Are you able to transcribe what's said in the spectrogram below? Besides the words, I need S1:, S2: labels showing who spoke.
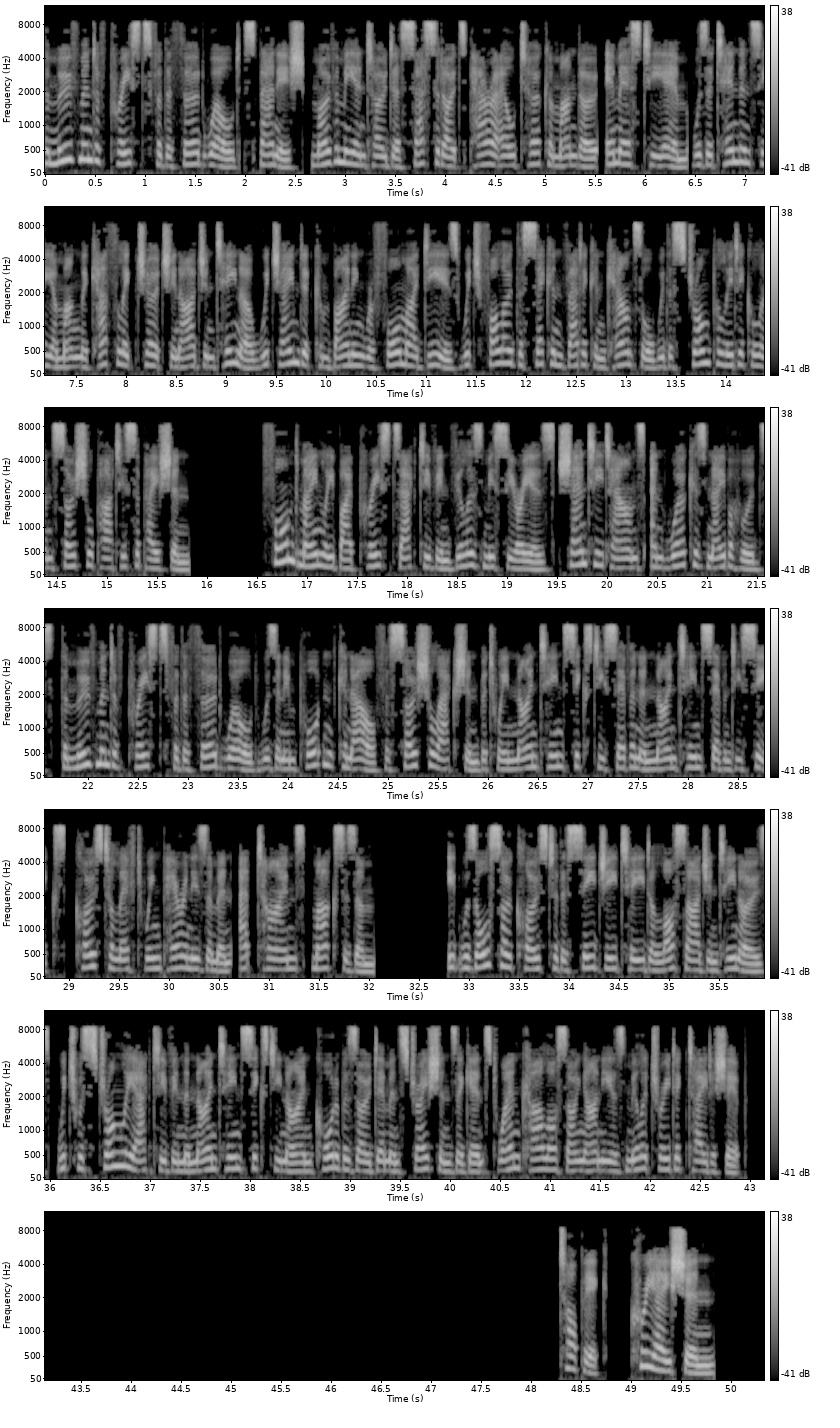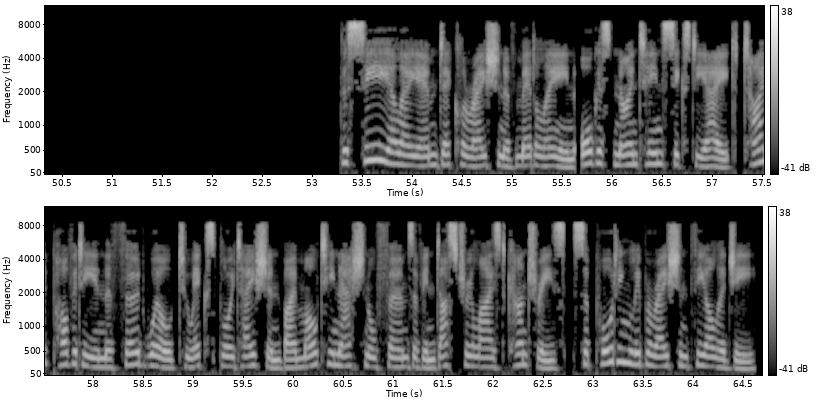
S1: The movement of priests for the Third World Spanish, Movimiento de Sacerdotes para el Tercer Mundo, MSTM was a tendency among the Catholic Church in Argentina which aimed at combining reform ideas which followed the Second Vatican Council with a strong political and social participation. Formed mainly by priests active in villas miserias shantytowns and workers' neighborhoods, the movement of Priests for the Third World was an important canal for social action between 1967 and 1976, close to left-wing Peronism and, at times, Marxism. It was also close to the CGT de los Argentinos, which was strongly active in the 1969 Cordobazo demonstrations against Juan Carlos Onganía's military dictatorship. Topic: Creation. The CELAM Declaration of Medellin August 1968 tied poverty in the Third World to exploitation by multinational firms of industrialized countries, supporting liberation theology.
